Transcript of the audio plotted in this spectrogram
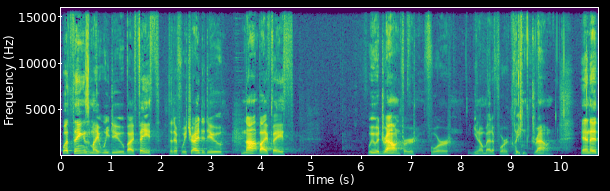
what things might we do by faith that if we tried to do not by faith, we would drown for, for you know, metaphorically drown. And it,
